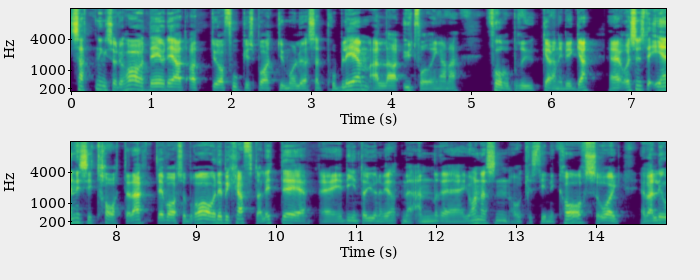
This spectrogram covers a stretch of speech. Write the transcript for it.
setning som du har. Det er jo det at, at du har fokus på at du må løse et problem eller utfordringene for brukeren i bygget. Eh, og jeg syns det ene sitatet der, det var så bra, og det bekrefter litt det eh, i de intervjuene vi har hatt med Endre Johannessen og Kristine Kars, og er veldig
